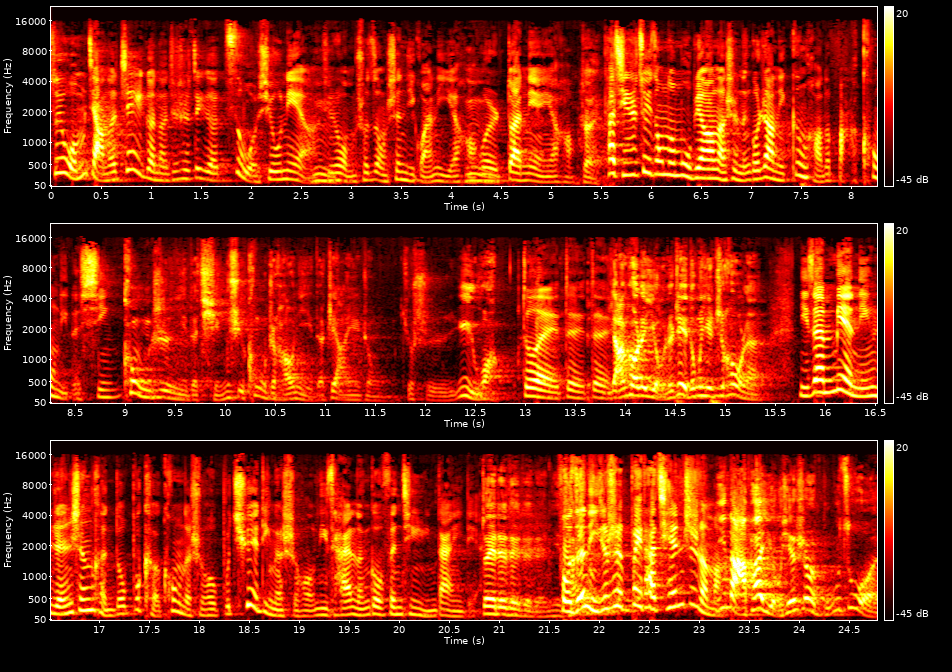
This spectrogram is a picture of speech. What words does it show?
所以我们讲的这个呢，就是这个自我修炼啊，就是我们说这种身体管理也好，或者锻炼也好，嗯对。它其实最终的目标呢是能够让你更好的把控你的心。控制你的情绪，控制好你的这样一种就是欲望，对对对，然后呢，有了这东西之后呢，你在面临人生很多不可控的时候、不确定的时候，你才能够分清云淡一点，对对对对对，否则你就是被他牵制了嘛。你。哪怕有些事儿不做，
